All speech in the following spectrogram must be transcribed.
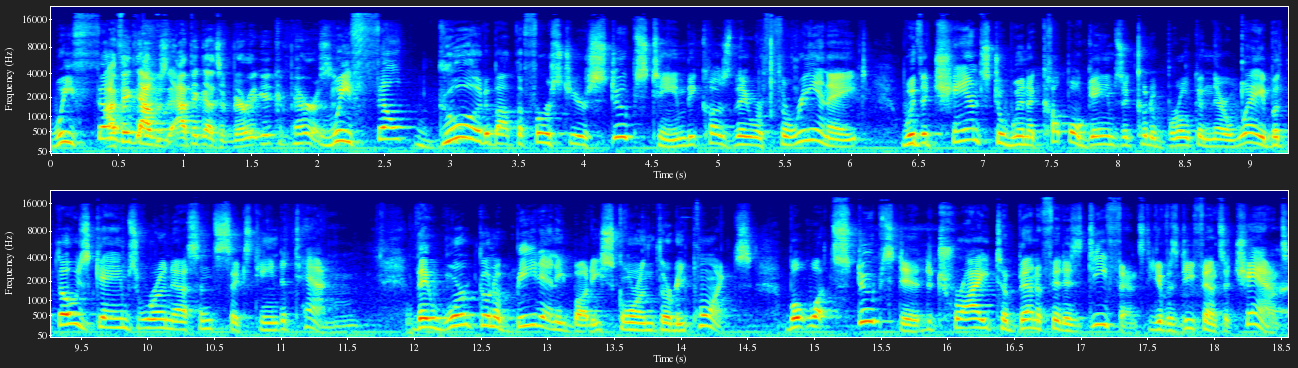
We felt Mm-hmm. I think that was. I think that's a very good comparison. we felt good about the first year Stoops team because they were three and eight with a chance to win a couple games that could have broken their way, but those games were in essence 16 to 10. They weren't going to beat anybody scoring 30 points. But what Stoops did to try to benefit his defense, to give his defense a chance,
